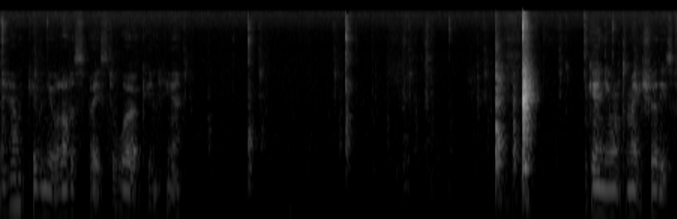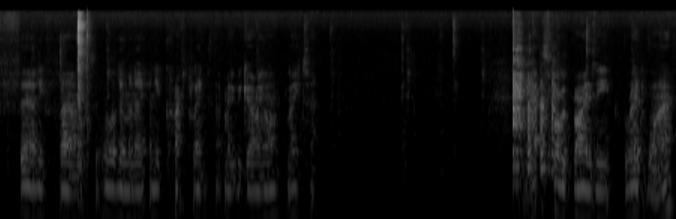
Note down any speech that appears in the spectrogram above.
They haven't given you a lot of space to work in here. Again, you want to make sure these are fairly firm because it will eliminate any crackling that may be going on later. That's followed by the red wire.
